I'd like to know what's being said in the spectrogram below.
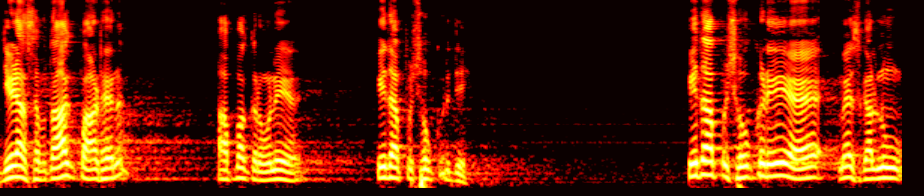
ਜਿਹੜਾ ਸਪਤਾਗ ਪਾਠ ਹੈ ਨਾ, ਆਪਾਂ ਕਰਾਉਨੇ ਆ ਇਹਦਾ ਪਿਛੋਕੜ ਜੇ। ਇਹਦਾ ਪਿਛੋਕੜ ਇਹ ਹੈ, ਮੈਂ ਇਸ ਗੱਲ ਨੂੰ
